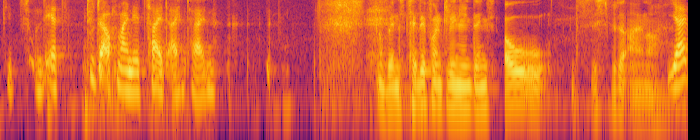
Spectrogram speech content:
gibt. Und er tut auch meine Zeit einteilen. Und wenn das Telefon klingelt, denkst oh, das ist wieder einer. Ja,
